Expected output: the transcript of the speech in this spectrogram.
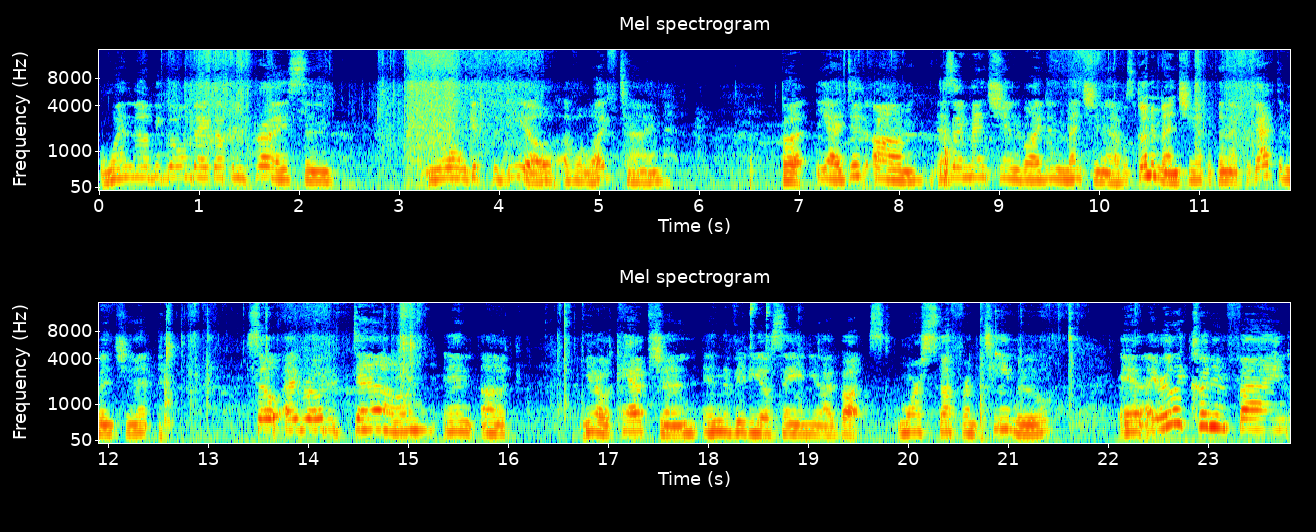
when they'll be going back up in price and you won't get the deal of a lifetime. But yeah, I did, um, as I mentioned, well, I didn't mention it. I was going to mention it, but then I forgot to mention it. So I wrote it down in, uh, you know, a caption in the video saying, you know, I bought more stuff from Temu. And I really couldn't find,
